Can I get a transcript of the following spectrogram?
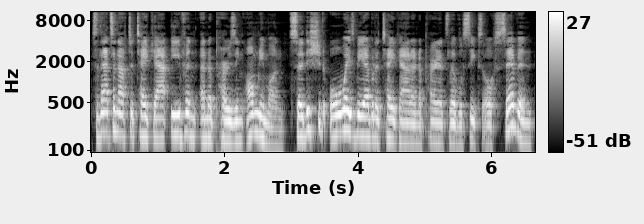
So that's enough to take out even an opposing Omnimon. So this should always be able to take out an opponent's level 6 or 7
